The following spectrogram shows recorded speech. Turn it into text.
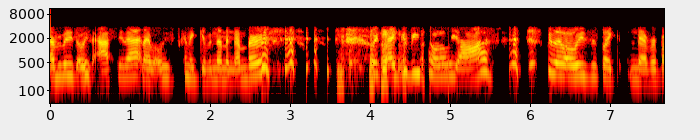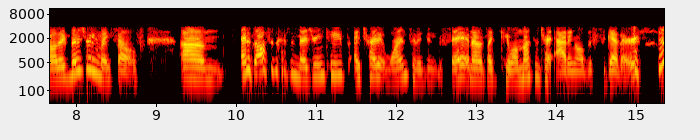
everybody's always asked me that, and I've always kind of given them a number, which I could be totally off because I've always just like never bothered measuring myself. Um, and it's also because the measuring tape, I tried it once and it didn't fit, and I was like, okay, well, I'm not gonna try adding all this together.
